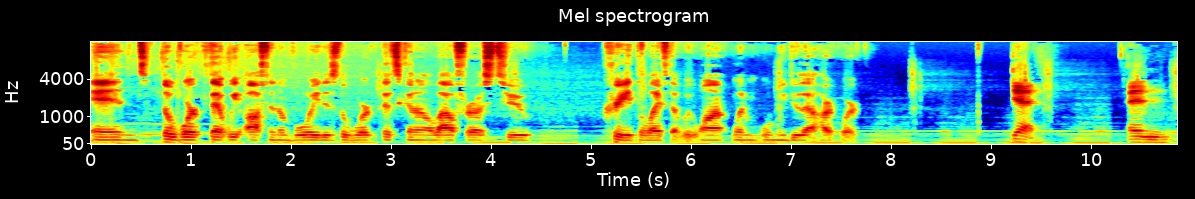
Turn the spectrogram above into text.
and the work that we often avoid is the work that's going to allow for us to create the life that we want when when we do that hard work Yeah. And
